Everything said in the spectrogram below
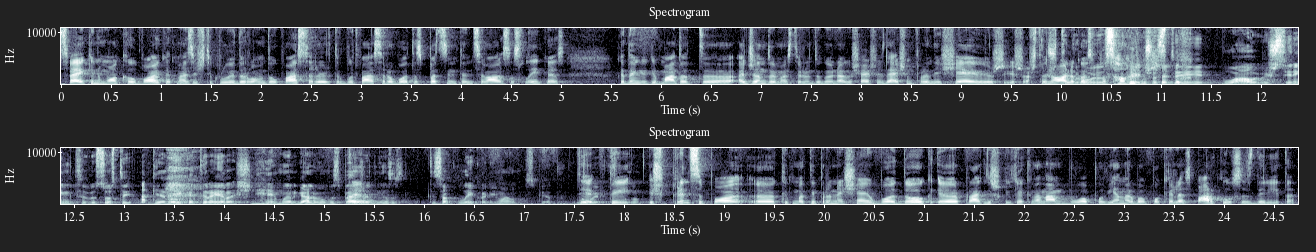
sveikinimo kalboje, kad mes iš tikrųjų dirbom daug vasarą ir turbūt vasara buvo tas pats intensyviausias laikas kadangi, kaip matot, agendoje mes turim daugiau negu 60 pranešėjų iš, iš 18 iš pasaulio šalių. Tai, wow, išsirinkti visus, tai gerai, kad yra įrašinėjimai ir galima bus peržiūrėti, nes tiesiog laiko neįmanoma spėti. Taip, tai smagu. iš principo, e, kaip matai, pranešėjų buvo daug ir praktiškai kiekvienam buvo po vieną arba po kelias perklausas daryta.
